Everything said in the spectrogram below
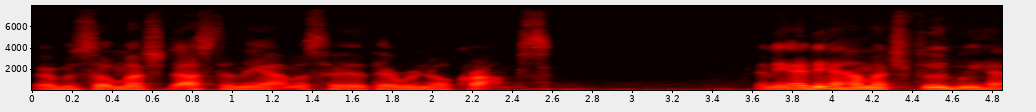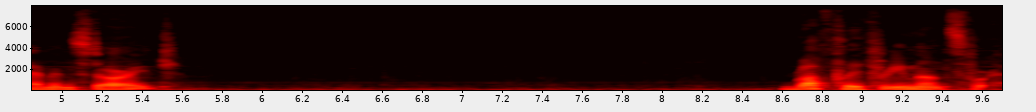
there was so much dust in the atmosphere that there were no crops? Any idea how much food we have in storage? Roughly three months worth.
